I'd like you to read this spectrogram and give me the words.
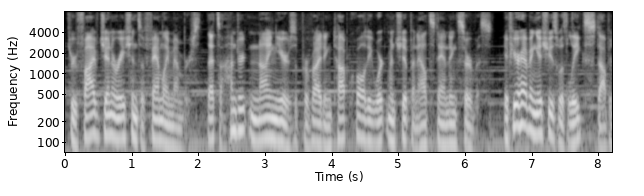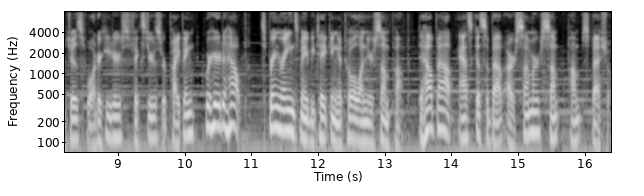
through five generations of family members. That's 109 years of providing top quality workmanship and outstanding service. If you're having issues with leaks, stoppages, water heaters, fixtures, or piping, we're here to help. Spring rains may be taking a toll on your sump pump. To help out, ask us about our summer sump pump special.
